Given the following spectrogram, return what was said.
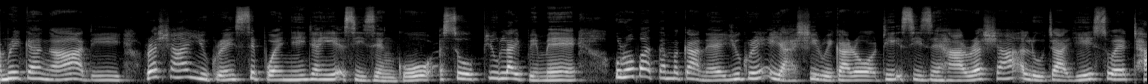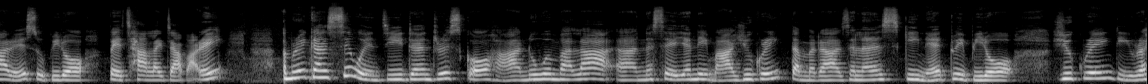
အမေရိကန်ကဒီရုရှားယူကရိန်းစစ်ပွဲငြိမ်းချမ်းရေးအစီအစဉ်ကိုအဆိုပြုလိုက်ပေမဲ့ဥရောပသမဂ္ဂနဲ့ယူကရိန်းအရာရှိတွေကတော့ဒီအစီအစဉ်ဟာရုရှားအလိုကျရေးဆွဲထားတယ်ဆိုပြီးတော့ပယ်ချလိုက်ကြပါတယ်။အမေရိကန်စစ်ဝင်ကြီးဒန်ဒရစ်ကောဟာနိုဝင်ဘာလအာ20ရက်နေ့မှာယူကရိန်းသမ္မတဇလန်စကီနဲ့တွေ့ပြီးတော့ယူကရိန်းဒီရု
